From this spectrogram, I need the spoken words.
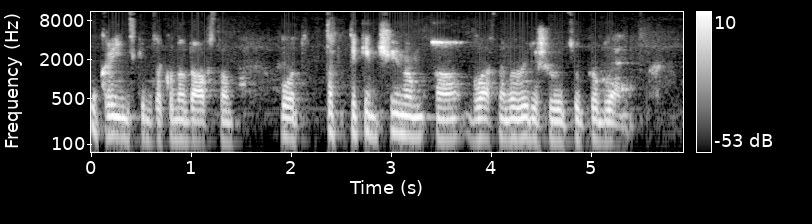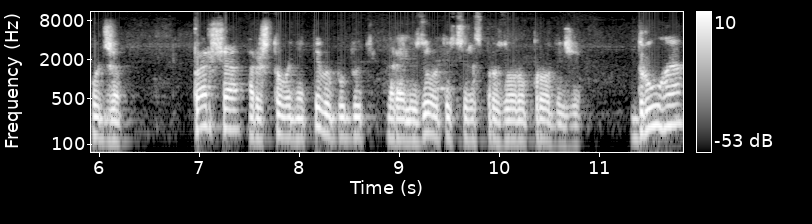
українським законодавством. От так, таким чином, е, власне, ми вирішили цю проблему. Отже, перше, арештовані активи будуть реалізовуватися через прозоро продажі. Друге,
